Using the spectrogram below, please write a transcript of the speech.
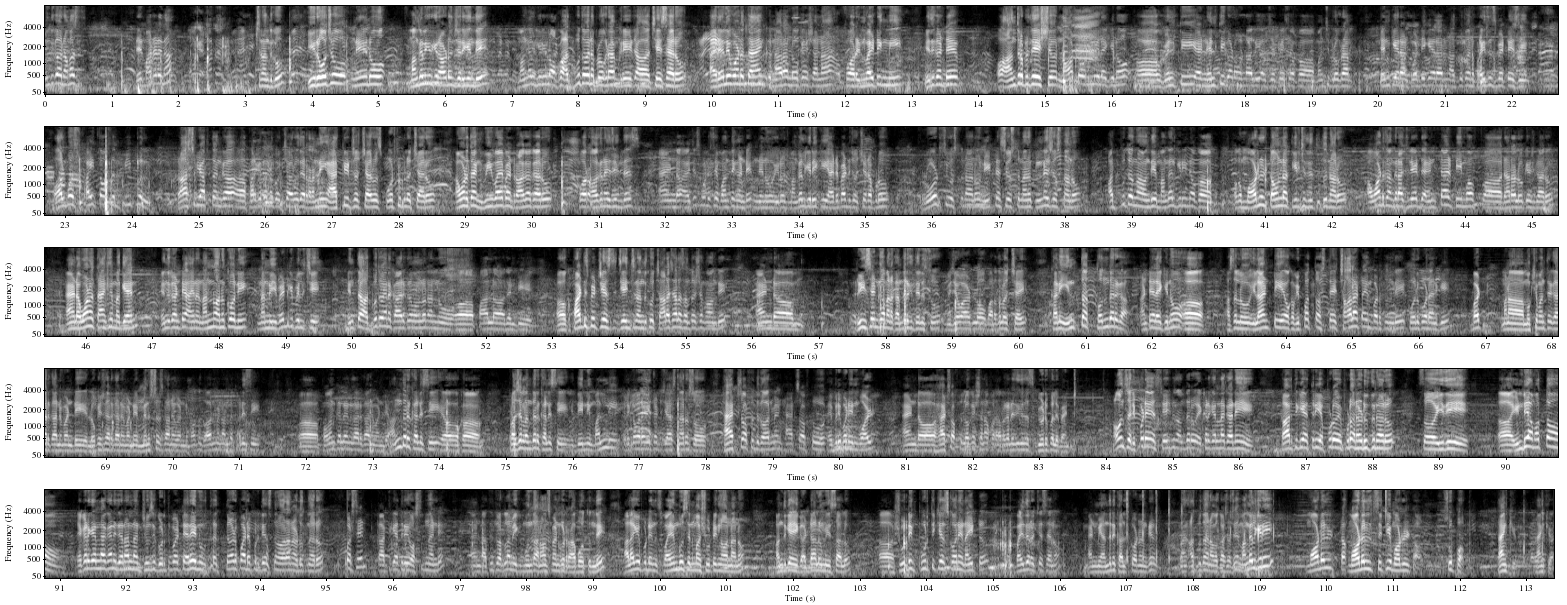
ముందుగా నమస్తే నేను మాట్లాడేనా? ఇచ్చినందుకు ఈరోజు నేను మంగళగిరికి రావడం జరిగింది. మంగళగిరిలో ఒక అద్భుతమైన ప్రోగ్రామ్ క్రియేట్ చేశారు. I really want thank Nara Lokesh అన్న ఫర్ ఇన్వైటింగ్ మీ. ఎందుకంటే Uh, Andhra Pradesh not only like you know wealthy and healthy కూడా ఉండాలి అని చెప్పేసి ఒక మంచి program ten K and twenty K అని అద్భుతమైన ప్రైజెస్ పెట్టేసి ఆల్మోస్ట్ ఫైవ్ థౌసండ్ పీపుల్ రాష్ట్ర వ్యాప్తంగా uh, పరిగణనకు వచ్చారు. దే రన్నింగ్ అథ్లీట్స్ వచ్చారు స్పోర్ట్స్ పీపుల్ వచ్చారు. I want thank వివైబ్ and Raga గారు for organizing this and I just want say one thing అండి. నేను ఈరోజు మంగళగిరికి హైదరాబాద్ నుంచి వచ్చేటప్పుడు రోడ్స్ చూస్తున్నాను నీట్నెస్ చూస్తున్నాను క్లీన్నెస్ చూస్తున్నాను. అద్భుతంగా ఉంది. మంగళగిరిని ఒక ఒక మోడల్ టౌన్లో తీర్చిదిద్దుతున్నారు. I want congratulate the entire team of Nara Lokesh గారు and I want thank him again ఎందుకంటే ఆయన నన్ను అనుకొని నన్ను ఈవెంట్కి పిలిచి ఇంత అద్భుతమైన కార్యక్రమంలో నన్ను uh, పాల్ అదేంటి uh, పార్టిసిపేట్ చేసి చేయించినందుకు చాలా చాలా సంతోషంగా ఉంది. అండ్ రీసెంట్గా um, మనకు అందరికీ తెలుసు విజయవాడలో వరదలు వచ్చాయి. కానీ ఇంత తొందరగా అంటే లైక్ యూనో uh, అసలు ఇలాంటి ఒక విపత్తు వస్తే చాలా టైం పడుతుంది కోలుకోవడానికి. బట్ మన ముఖ్యమంత్రి గారు కానివ్వండి లోకేష్ గారు కానివ్వండి మినిస్టర్స్ కానివ్వండి మొత్తం గవర్నమెంట్ అంతా కలిసి పవన్ కళ్యాణ్ గారు కానివ్వండి అందరూ కలిసి ఒక ప్రజలందరూ కలిసి దీన్ని మళ్ళీ రికవర్ అయ్యేటట్టు చేస్తున్నారు. So hats off to the government hats off to everybody involved and hats off to location of organizing this beautiful event అవును సార్ ఇప్పుడే స్టేజ్ మీద అందరూ ఎక్కడికి వెళ్ళినా కానీ కార్తికేయ త్రీ ఎప్పుడో ఎప్పుడో అని అడుగుతున్నారు. సో ఇది ఇండియా మొత్తం ఎక్కడికి వెళ్ళినా కానీ జనాలు నన్ను చూసి గుర్తుపట్టి అరే నువ్వు థర్డ్ పార్ట్ ఎప్పుడు తీస్తున్నావు అని అడుగుతున్నారు. పర్సెంట్ కార్తికేయ త్రీ వస్తుందండి. అండ్ అతి త్వరలో మీకు ముందు అనౌన్స్మెంట్ కూడా రాబోతుంది. అలాగే ఇప్పుడు నేను స్వయంభూ సినిమా షూటింగ్లో ఉన్నాను. అందుకే ఈ గడ్డాలు మీసాలు. షూటింగ్ పూర్తి చేసుకొని నైట్ బయలుదేరి వచ్చేసాను. అండ్ మీ అందరిని కలుసుకోవడానికి అద్భుతమైన అవకాశం వచ్చింది. Mangalagiri model model city model town. Super. Thank you thank you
